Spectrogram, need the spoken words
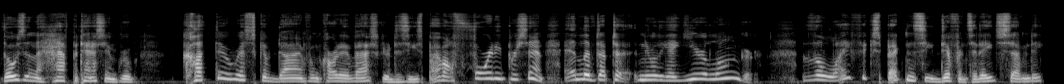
Those in the half potassium group cut their risk of dying from cardiovascular disease by about 40%, and lived up to nearly a year longer. The life expectancy difference at age 70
